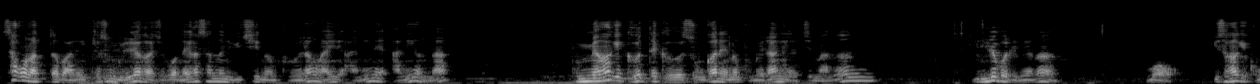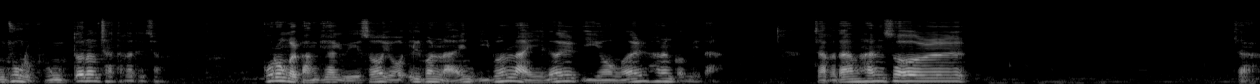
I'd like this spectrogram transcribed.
사고 났더만이 계속 밀려가지고 내가 찾는 위치는 부메랑 라인이 아니네 아니었나? 분명하게 그때 그 순간에는 부메랑이었지만은 밀려버리면은 뭐 이상하게 공중으로 붕 뜨는 차트가 되죠. 그런 걸 방지하기 위해서 요 1번 라인, 2번 라인을 이용을 하는 겁니다. 자, 그 다음 한솔. 자,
